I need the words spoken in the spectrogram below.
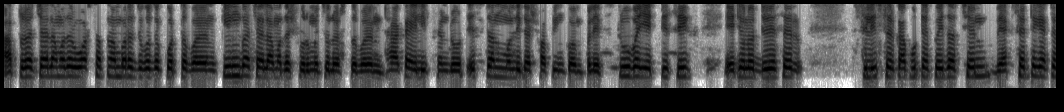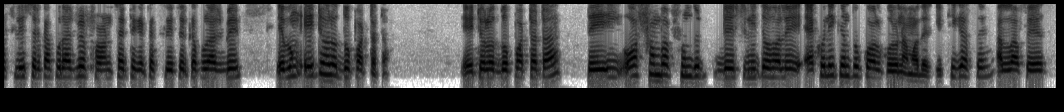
আপনারা চাইলে আমাদের হোয়াটসঅ্যাপ নাম্বারে যোগাযোগ করতে পারেন, কিংবা চাইলে আমাদের শোরুমে চলে আসতে পারেন, Dhaka elephant road eastern Mallika shopping complex two by eighty six এটি হলো ড্রেসের স্লিপসের কাপড়টা পেয়ে যাচ্ছেন। ব্যাক সাইড থেকে একটা স্লিপসের কাপড় আসবে ফ্রন্ট সাইড থেকে একটা স্লিপসের কাপড় আসবে, এবং এইটা হলো দোপাট্টাটা। এইটা হলো দোপাট্টাটা। তো এই অসম্ভব সুন্দর ড্রেসটি নিতে হলে এখনই কিন্তু কল করুন আমাদেরকে, ঠিক আছে? আল্লাহ হাফেজ।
